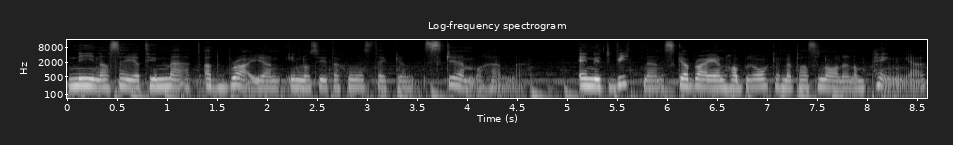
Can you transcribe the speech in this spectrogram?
Nina säger till Matt att Brian inom citationstecken skrämmer henne. Enligt vittnen ska Brian ha bråkat med personalen om pengar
